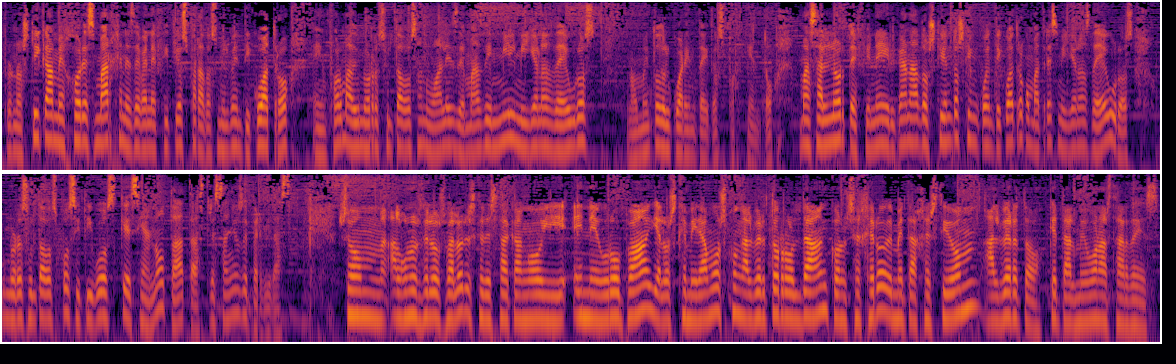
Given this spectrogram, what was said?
pronostica mejores márgenes de beneficios para 2024 e informa de unos resultados anuales de más de 1.000 millones de euros, un aumento del 42%. Más al norte, Finnair gana 254,3 millones de euros, unos resultados positivos que se anota tras tres años de pérdidas. Son algunos de los valores que destacan hoy en Europa y a los que miramos con Alberto Roldán, consejero de Metagestión. Alberto, ¿qué tal? Muy buenas tardes.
